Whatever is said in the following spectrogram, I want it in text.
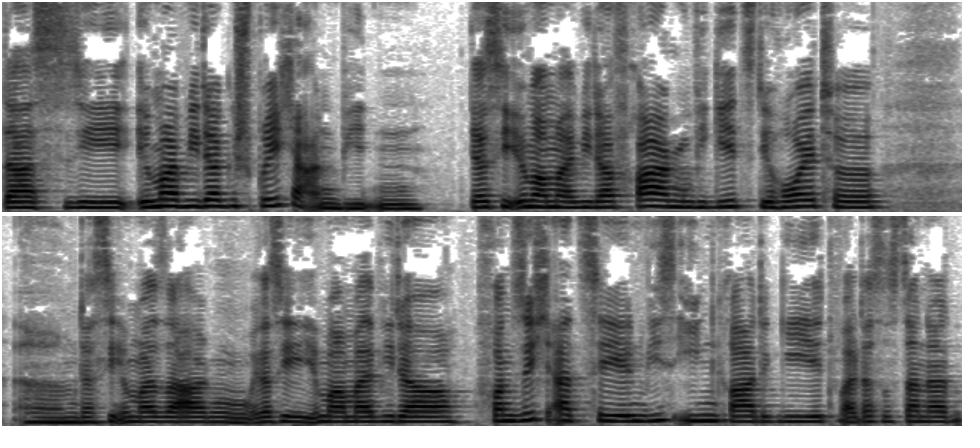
dass Sie immer wieder Gespräche anbieten dass sie immer mal wieder fragen, wie geht's dir heute? Ähm, dass sie immer sagen, dass sie immer mal wieder von sich erzählen, wie es ihnen gerade geht, weil das ist dann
